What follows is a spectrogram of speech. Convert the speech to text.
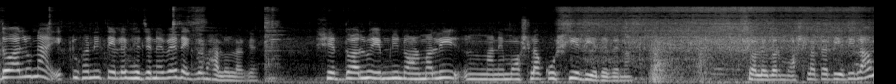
সেদ্ধ আলু না একটুখানি তেলে ভেজে নেবে, দেখবে ভালো লাগে। সেদ্ধ আলু এমনি নর্মালি মানে মশলা কষিয়ে দিয়ে দেবে না। চলো এবার মশলাটা দিয়ে দিলাম।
